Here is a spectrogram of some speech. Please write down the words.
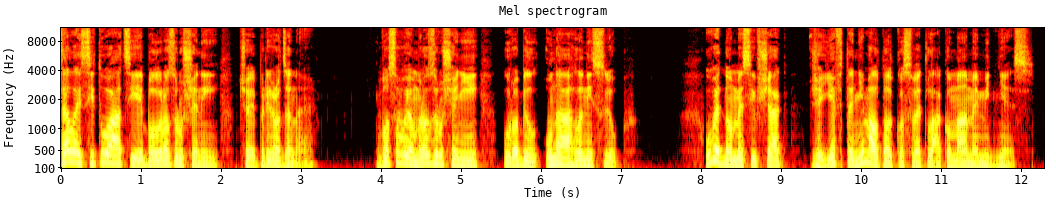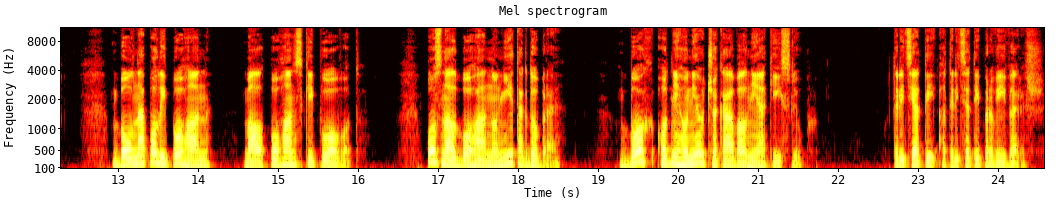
celej situácie bol rozrušený, čo je prirodzené. Vo svojom rozrušení urobil unáhlený sľub. Uvedomme si však, že Jefte nemal toľko svetla, ako máme my dnes. Bol na poli pohan, mal pohanský pôvod. Poznal Boha, no nie tak dobre. Boh od neho neočakával nejaký sľub. 30. a 31. verš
